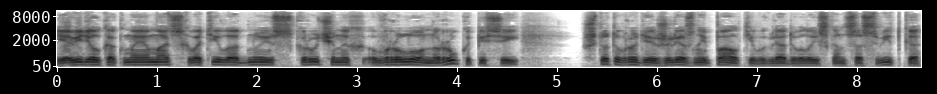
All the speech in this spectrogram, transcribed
я видел, как моя мать схватила одну из скрученных в рулон рукописей, что-то вроде железной палки выглядывало из конца свитка.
